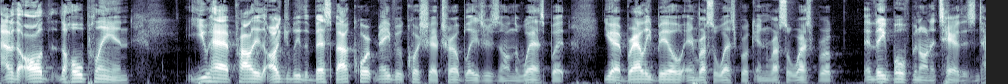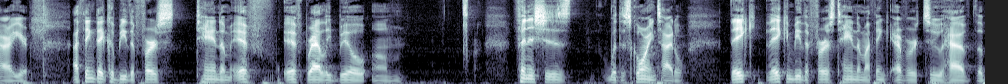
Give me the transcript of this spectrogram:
out of the all the whole plan. You have probably arguably the best backcourt. Maybe of course you have Trailblazers on the West, but you have Bradley Beal and Russell Westbrook, and Russell Westbrook, and they've both been on a tear this entire year. I think they could be the first tandem if if Bradley Beal um, finishes with the scoring title. They they can be the first tandem I think ever to have the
